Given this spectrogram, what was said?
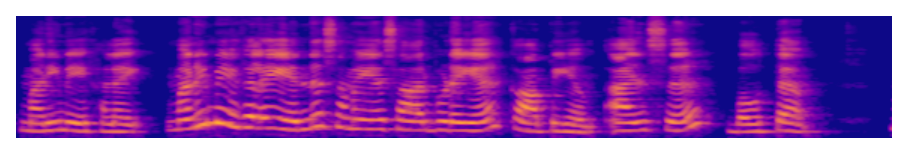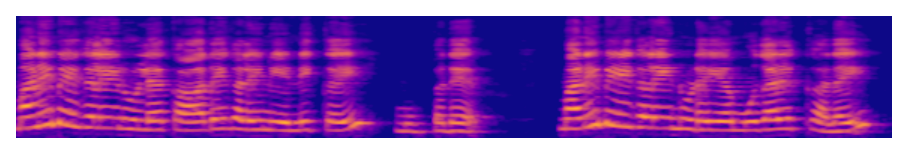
மணிமேகலை. மணிமேகலை எந்த சமய சார்புடைய காப்பியம்? ஆன்சர் பௌத்தம். மணிமேகலையில் உள்ள காதைகளின் எண்ணிக்கை முப்பது. மணிமேகலையினுடைய முதல் கதை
